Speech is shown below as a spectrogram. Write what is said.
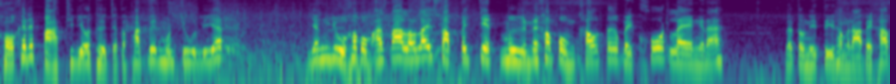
ขอแค่ได้ปาดทีเดียวเถิดจักรพรรดิเวทมนต์จูเลียตยังอยู่ครับผมอัสตาเราไล่สับไป 70,000นะครับผมเคาน์เตอร์ไปโคตรแรงเลยนะ แล้วตรงนี้ตีธรรมดาไปครับ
